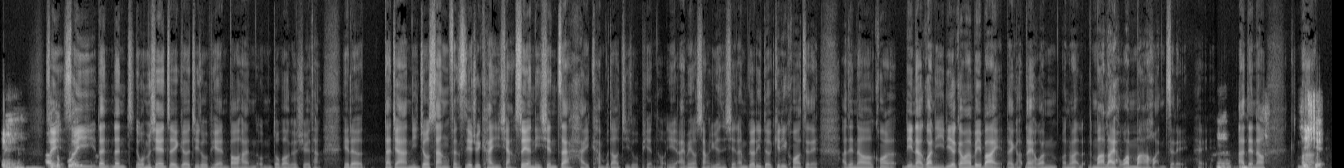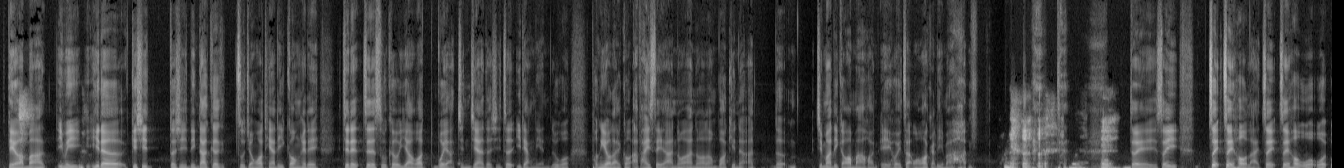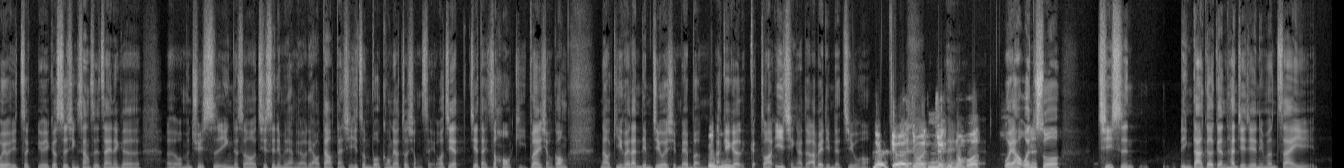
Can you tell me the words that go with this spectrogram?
嗯，所以所以，咱咱我们现在这个纪录片包含我们多宝格学堂，那个。大家你就上粉丝页去看一下，虽然你现在还看不到纪录片吼，因为还没有上院线。I'm g o 得给你看这里，啊，然后看你哪愿意，你就感觉袂歹，来来还嘛嘛来互阮麻烦这里，嘿，嗯，啊，然后谢谢，对啊嘛，因为迄个其实就是林大哥自从我听你讲迄个这个这个思考以后，我尾啊真正就是这一两年，如果朋友来讲啊歹势啊安怎安怎，拢无要紧啊，啊，的今嘛你搞我麻烦，下回再换我甲你麻烦。对，对，所以最最后来最最后，我我我有一这有一个事情，上次在那个呃，我们去适应的时候，其实你们两个有聊到，但是迄阵无讲了做详细。我记得记得代志好奇，不然想讲，那有机会咱啉酒会想要问，啊，这个主要疫情啊，都阿未啉着酒吼。对对，因为最近拢无。我要问说，其实林大哥跟韩姐姐，你们在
